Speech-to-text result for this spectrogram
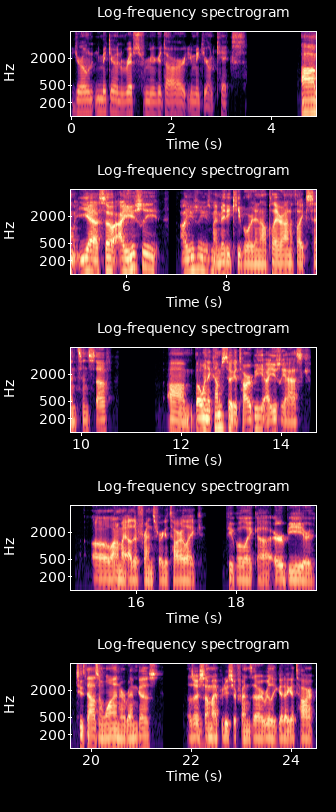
your own, you make your own riffs from your guitar, you make your own kicks. Um yeah, so I usually I usually use my MIDI keyboard and I'll play around with like synths and stuff. Um but when it comes to a guitar beat, I usually ask a lot of my other friends for a guitar like people like uh Irby or 2001 or Rem Ghost. Those are some of my producer friends that are really good at guitar.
